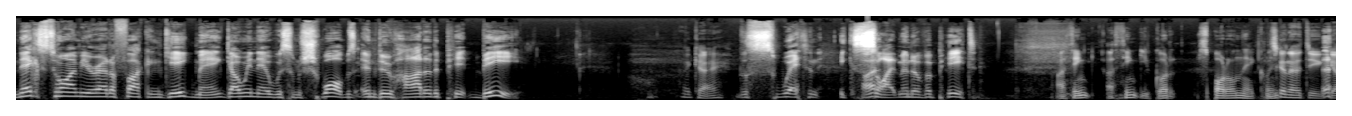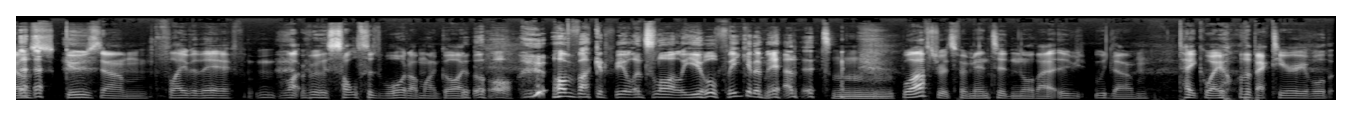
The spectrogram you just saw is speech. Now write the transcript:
Next time you're at a fucking gig, man, go in there with some schwabs and do heart of the pit beer. Okay. The sweat and excitement of a pit. I think I think you've got it spot on there, It's gonna do goose goose um flavor there, like really salted water. My God. Oh, I'm fucking feeling slightly ill thinking about it. Mm. Well, after it's fermented and all that, it would um take away all the bacteria of all the.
